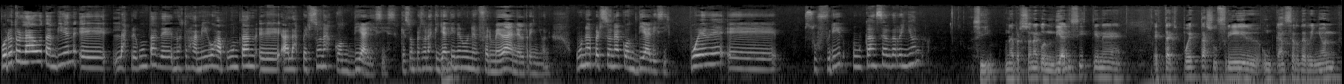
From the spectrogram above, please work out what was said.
por otro lado, también eh, las preguntas de nuestros amigos apuntan eh, a las personas con diálisis, que son personas que ya tienen una enfermedad en el riñón. ¿Una persona con diálisis puede eh, sufrir un cáncer de riñón? Sí, una persona con diálisis tiene, está expuesta a sufrir un cáncer de riñón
